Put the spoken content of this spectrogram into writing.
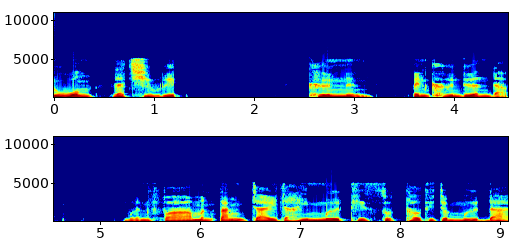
ดวงและชีวิต คืนหนึ่ง เป็นคืนเดือนดับ เหมือนฟ้ามันตั้งใจจะให้มืดที่สุดเท่าที่จะมืดได้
